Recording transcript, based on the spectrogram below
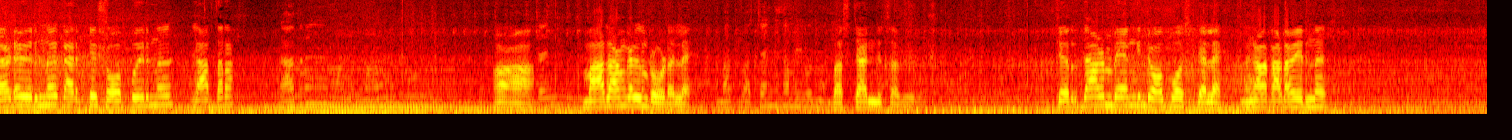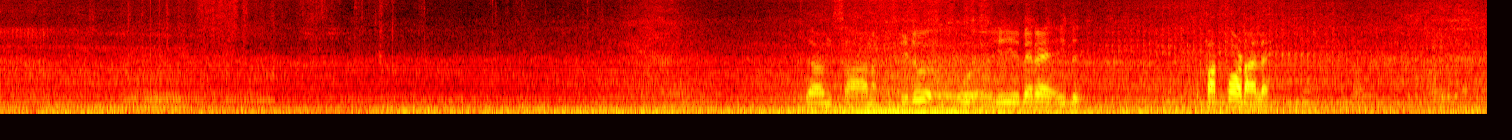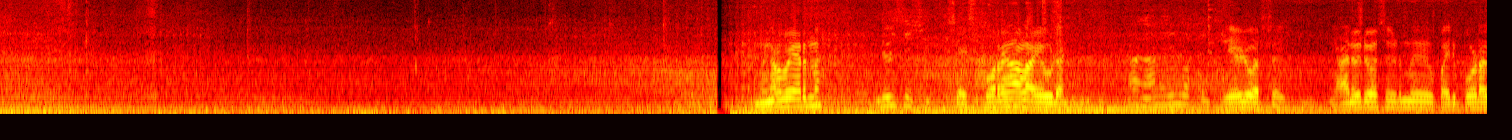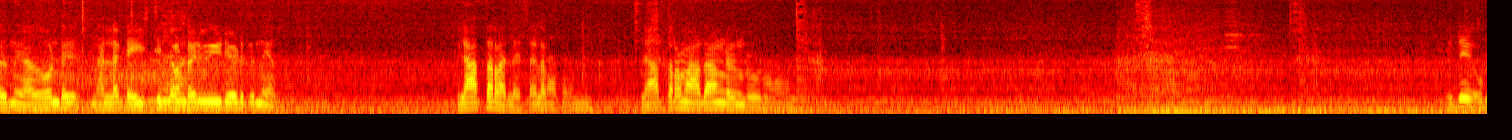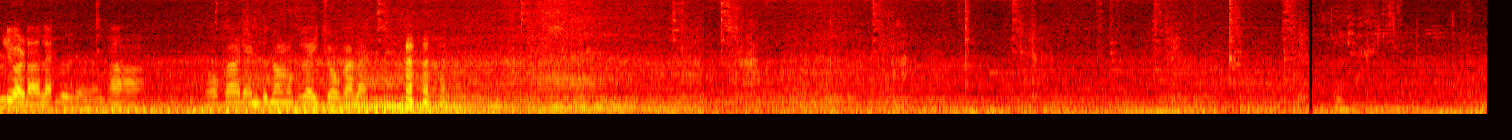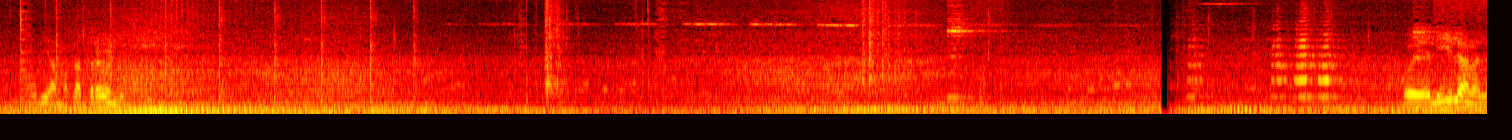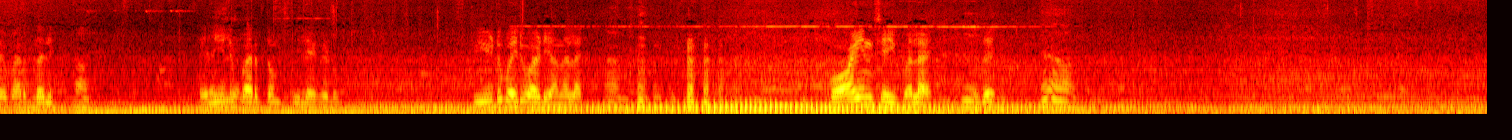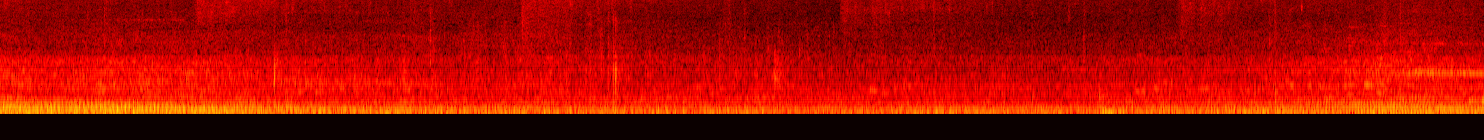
ഇതെവിടെ വരുന്നത്? Correct shop വരുന്നത്? ലാത്തറ? ആ ആ. മാതാങ്കലം റോഡ് അല്ലേ? ബസ് സ്റ്റാൻഡിന് സമീപം ചെറുതാഴം ബാങ്കിന്റെ ഓപ്പോസിറ്റ് അല്ലേ? നിങ്ങളെ കട വരുന്നത്? ഇതാണ് സാധനം. ഇത് ഇവരെ ഇത്. പക്കോട അല്ലേ? നിങ്ങൾ പേരുന്ന് ശേഷി ശേഷി കുറേ നാളായി ഇവിടെ? ഏഴ് വർഷം ഏഴ് വർഷമായി. ഞാനൊരു വർഷം ഇടുന്ന് പരിപ്പോട തിന്ന്. അതുകൊണ്ട് നല്ല ടേസ്റ്റ് ഇല്ലാണ്ട് ഒരു വീഡിയോ എടുക്കുന്നതാണ്. ലാത്തറ അല്ലേ സ്ഥലം? ലാത്തറ മാതാങ്കലം റോഡ് ഇത് ഉള്ളിവട അല്ലേ? ആ ആ. നോക്കാം രണ്ടും നമുക്ക് കഴിച്ചു നോക്കാം അല്ലേ? മതി നമുക്ക് അത്ര വേണ്ടു ഓ എലിയിലാണല്ലേ പരത്തലി? എലിയിൽ പരത്തും ഇതിലേക്ക് ഇടും. സ്പീഡ് പരിപാടിയാണല്ലേ? കോയിൻ ഷേപ്പ് അല്ലേ? ഇത്?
